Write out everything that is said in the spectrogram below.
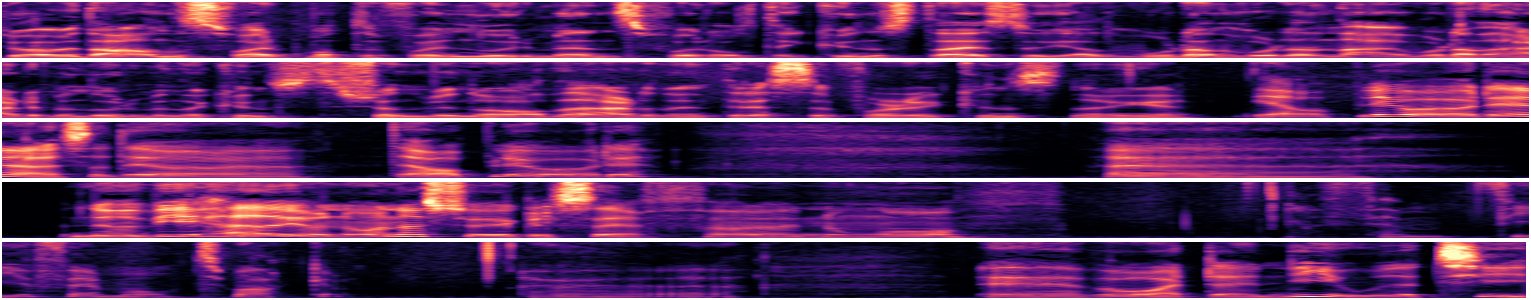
Du har jo da ansvar på en måte for nordmenns forhold til kunst. Da, i grad. Hvordan, hvordan, er, hvordan, er, det med nordmenn og kunst? Skjønner vi noe av det? Er det noe interesse for kunst Norge? Jeg opplever jo det. altså det, det opplever jo det. Uh, når vi hadde jo en undersøkelse for noen år, fire-fem år tilbake, uh, uh, hvor at ni ut av ti,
